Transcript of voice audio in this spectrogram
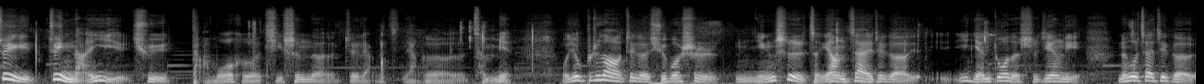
最最难以去打磨和提升的这两个两个层面。我就不知道这个徐博士，您是怎样在这个一年多的时间里，能够在这个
